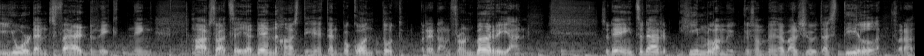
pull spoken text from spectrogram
i jordens färdriktning har så att säga den hastigheten på kontot redan från början. Så det är inte så där himla mycket som behöver skjutas till för att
